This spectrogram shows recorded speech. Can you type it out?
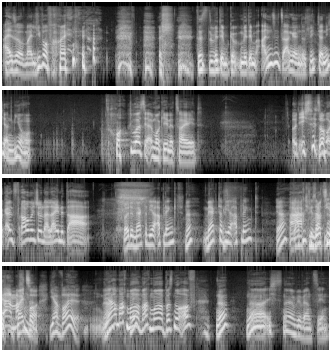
also mein lieber Freund, das mit dem, mit dem Ansitzangeln, das liegt ja nicht an mir. Du hast ja immer keine Zeit. Und ich sitze so. immer ganz traurig und alleine da. Leute, merkt ihr, wie er ablenkt? Ne? Merkt ihr, wie er ablenkt? Ja? Er Ach, hat nicht gesagt, ja, machen wir. Jawoll. Ja, ja mach mal, nee. mach mal. Pass nur auf. Ne? Na, ich, na, wir werden es sehen.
